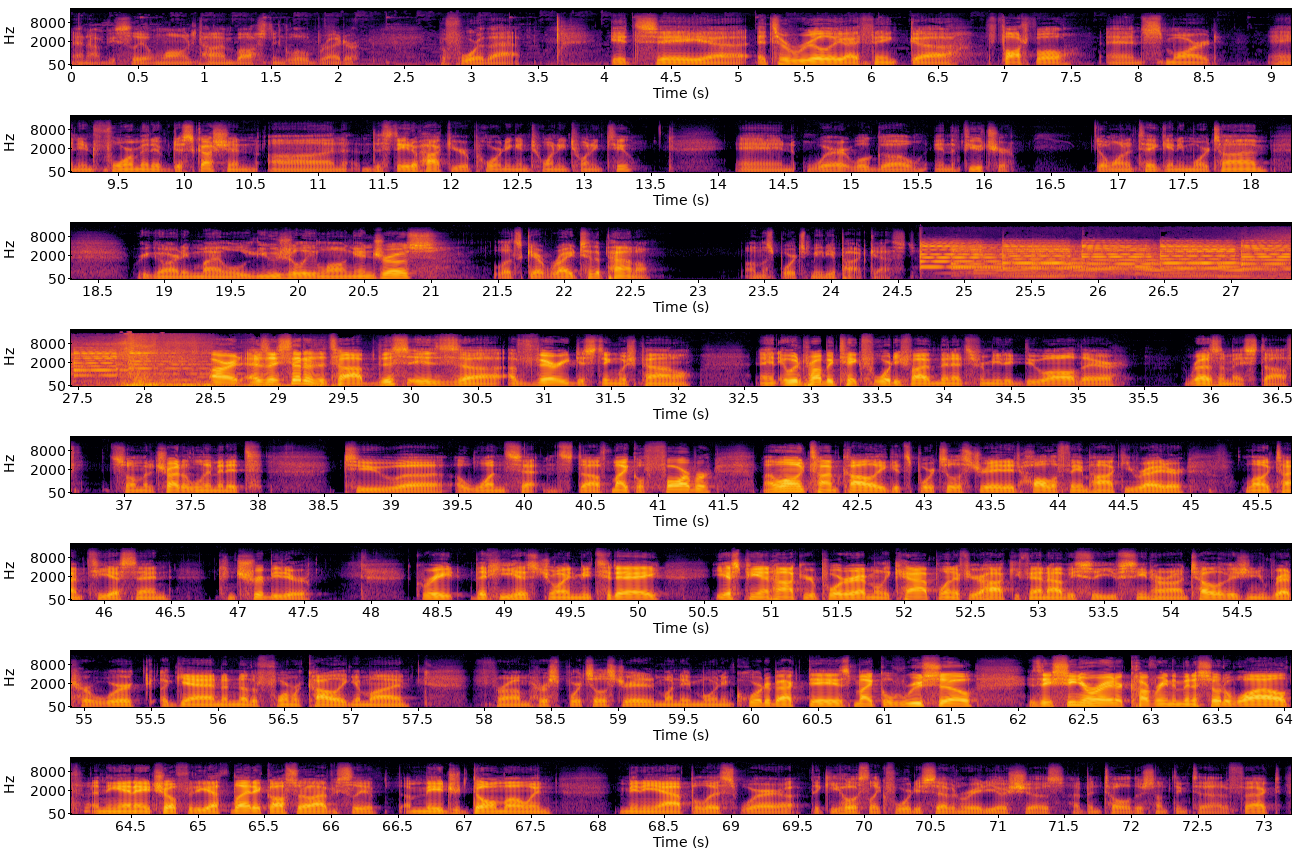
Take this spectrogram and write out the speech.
and obviously a longtime Boston Globe writer before that. It's a uh, it's a really I think uh, thoughtful and smart and informative discussion on the state of hockey reporting in 2022 and where it will go in the future. Don't want to take any more time regarding my usually long intros, let's get right to the panel on the Sports Media Podcast. All right, as I said at the top, this is uh, a very distinguished panel, and it would probably take 45 minutes for me to do all their resume stuff. So I'm going to try to limit it to uh, a one sentence stuff. Michael Farber, my longtime colleague at Sports Illustrated, Hall of Fame hockey writer, longtime TSN contributor Great that he has joined me today. ESPN hockey reporter Emily Kaplan. If you're a hockey fan, obviously you've seen her on television. You've read her work. Again, another former colleague of mine from her Sports Illustrated Monday morning quarterback days. Michael Russo is a senior writer covering the Minnesota Wild and the NHL for The Athletic. Also, obviously, a, a major domo in Minneapolis, where I think he hosts like 47 radio shows, I've been told, or something to that effect.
